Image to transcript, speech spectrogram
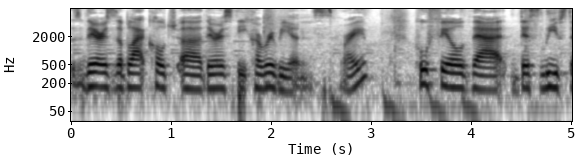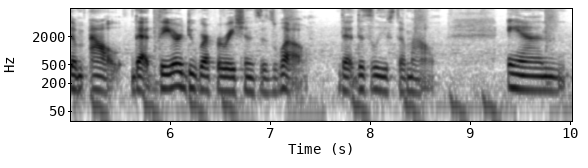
there's the black culture, uh, there's the Caribbeans, right, who feel that this leaves them out, that they are due reparations as well, that this leaves them out. And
